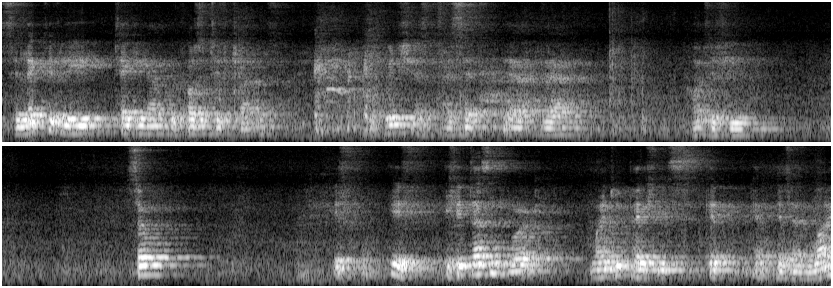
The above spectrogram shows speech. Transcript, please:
selectively taking out the positive trials, which, as I said, there, there are quite a few. So, if, if, if it doesn't work, why do patients get, get better? Why,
